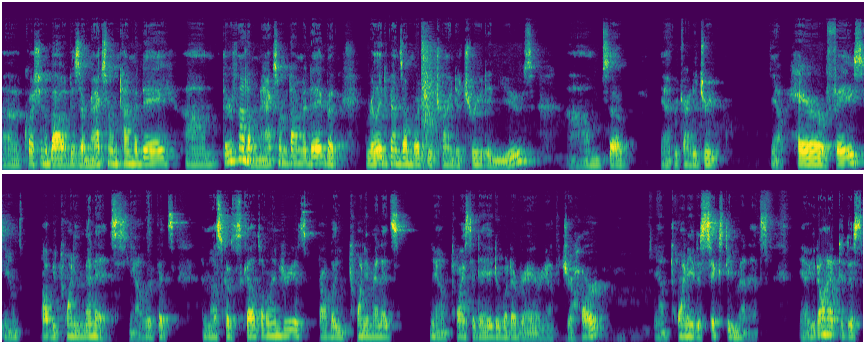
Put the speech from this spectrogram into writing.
Uh, question about is there maximum time a day? Um, there's not a maximum time a day, but it really depends on what you're trying to treat and use. Um, so, you know, if you're trying to treat, you know, hair or face, you know, it's probably 20 minutes. You know, if it's a musculoskeletal injury, it's probably 20 minutes, you know, twice a day to whatever area. If it's your heart, you know, 20 to 60 minutes. You know, you don't have to just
